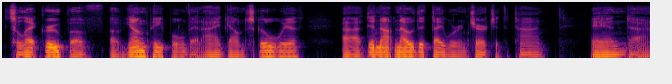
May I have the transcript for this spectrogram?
select group of, of young people that I had gone to school with. Uh, did not know that they were in church at the time, and uh,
